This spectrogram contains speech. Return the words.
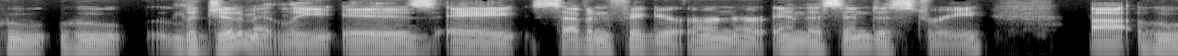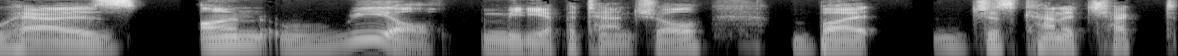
who who legitimately is a seven figure earner in this industry, uh, who has unreal media potential, but just kind of checked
